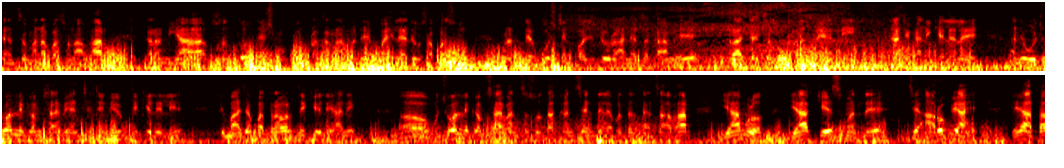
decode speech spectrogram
त्यांचं मनापासून आभार. कारण या संतोष देशमुख प्रकरणामध्ये पहिल्या दिवसापासून प्रत्येक गोष्टीत पॉझिटिव्ह राहण्याचं काम हे राज्याचे मुख्यमंत्री यांनी त्या ठिकाणी केलेलं आहे. आणि उज्ज्वल निकम साहेब यांची जी नियुक्ती केलेली आहे ती माझ्या पत्रावरती केली आणि उज्ज्वल निकम साहेबांचं सुद्धा कन्सेंट दिल्याबद्दल त्यांचा आभार. यामुळं या केसमधले जे आरोपी आहेत हे आता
